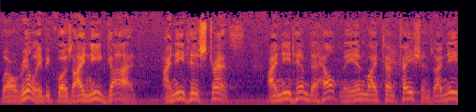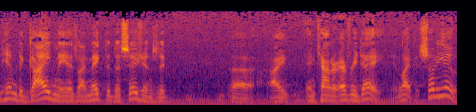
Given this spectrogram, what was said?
Well, really, because I need God. I need His strength. I need Him to help me in my temptations. I need Him to guide me as I make the decisions that uh, I encounter every day in life. So do you.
